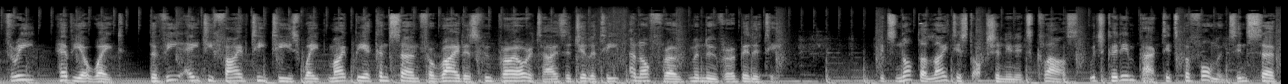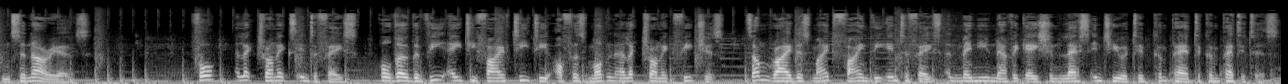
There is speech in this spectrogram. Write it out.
3. Heavier weight. The V85 TT's weight might be a concern for riders who prioritize agility and off-road maneuverability. It's not the lightest option in its class, which could impact its performance in certain scenarios. 4. Electronics interface. Although the V85 TT offers modern electronic features, some riders might find the interface and menu navigation less intuitive compared to competitors.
